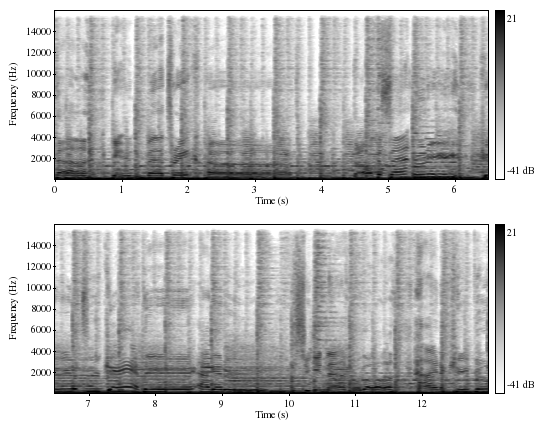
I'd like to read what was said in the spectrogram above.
した銀のメトリックハート。どかさうに火をつけてあげる。不思議なほどハイな気分。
